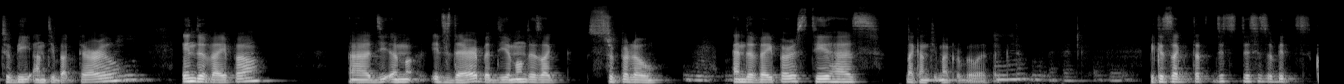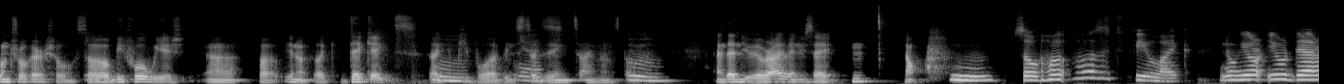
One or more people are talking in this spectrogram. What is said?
to be antibacterial in the vapor. Uh, the am- it's there, but the amount is like super low, and the vapor still has like antimicrobial effect because like that this this is a bit controversial so before we uh well you know like decades like people have been Yes. studying thyme and stuff Mm. and then you arrive and you say "Hmm, no Mm. So how, how does it feel like? You know, you're you're there.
